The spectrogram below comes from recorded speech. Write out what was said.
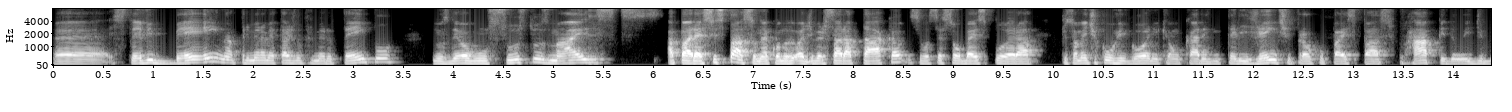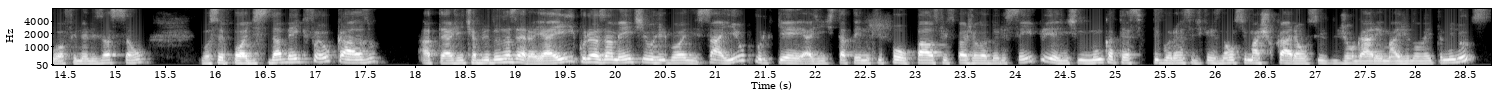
é, esteve bem na primeira metade do primeiro tempo, nos deu alguns sustos, mas aparece espaço, né? Quando o adversário ataca, se você souber explorar, principalmente com o Rigoni, que é um cara inteligente para ocupar espaço rápido e de boa finalização, você pode se dar bem, que foi o caso até a gente abrir 2 a 0. E aí, curiosamente, o Rigoni saiu, porque a gente está tendo que poupar os principais jogadores sempre, e a gente nunca tem a segurança de que eles não se machucarão se jogarem mais de 90 minutos.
